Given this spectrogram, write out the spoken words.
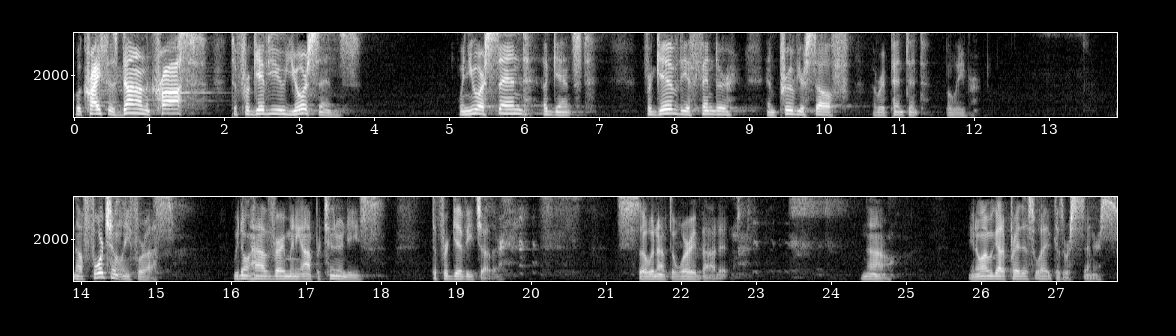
what Christ has done on the cross to forgive you your sins. When you are sinned against, Forgive the offender and prove yourself a repentant believer. Now, fortunately for us, we don't have very many opportunities to forgive each other. So we don't have to worry about it. No. You know why we got to pray this way? Because we're sinners.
